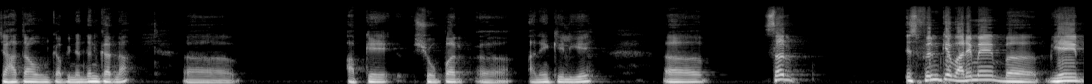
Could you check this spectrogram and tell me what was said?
चाहता हूँ उनका अभिनंदन करना। आपके शो पर आने के लिए। सर इस फ़िल्म के बारे में ये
